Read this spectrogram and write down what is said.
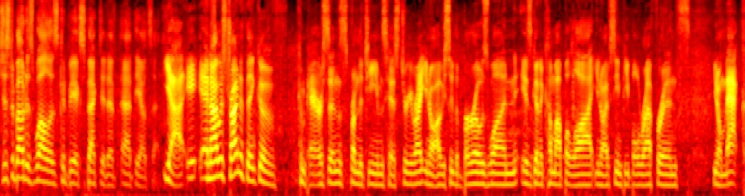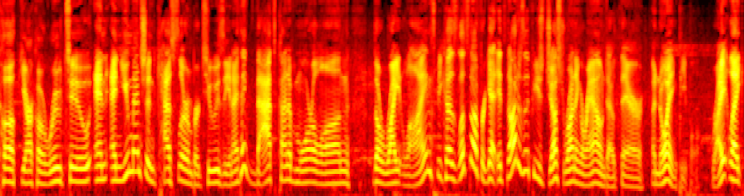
just about as well as could be expected at, at the outset. Yeah, and I was trying to think of comparisons from the team's history, right? You know, obviously the Burrows one is going to come up a lot. You know, I've seen people reference, you know, Matt Cooke, Jarkko Ruutu, and and you mentioned Kesler and Bertuzzi, and I think that's kind of more along the right lines because let's not forget, it's not as if he's just running around out there annoying people right? Like,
